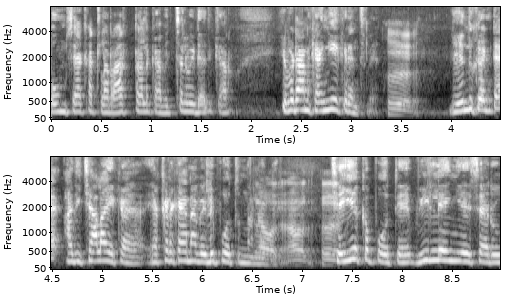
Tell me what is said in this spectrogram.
హోంశాఖ అట్లా రాష్ట్రాలకు ఆ విచ్చలవిడి అధికారం ఇవ్వడానికి అంగీకరించలేదు. ఎందుకంటే అది చాలా ఇక ఎక్కడికైనా వెళ్ళిపోతుంది అన్నది చెయ్యకపోతే వీళ్ళు ఏం చేశారు?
